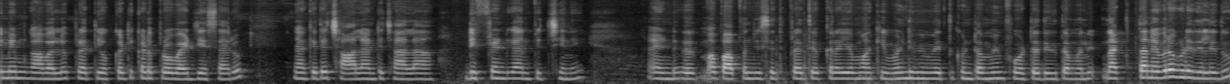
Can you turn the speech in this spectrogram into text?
ఏమేమి కావాలో ప్రతి ఒక్కటి ఇక్కడ ప్రొవైడ్ చేశారు. నాకైతే చాలా అంటే చాలా డిఫరెంట్గా అనిపించింది. అండ్ మా పాపను చూసేది ప్రతి ఒక్కరు అయ్యో మాకు ఇవ్వండి మేము ఎత్తుకుంటాం మేము ఫోటో దిగుతామని. నాకు తను ఎవరో కూడా తెలియదు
